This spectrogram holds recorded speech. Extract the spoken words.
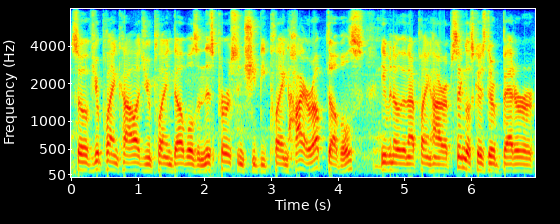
So if you're playing college and you're playing doubles, and this person should be playing higher up doubles, even though they're not playing higher up singles, because they're better,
